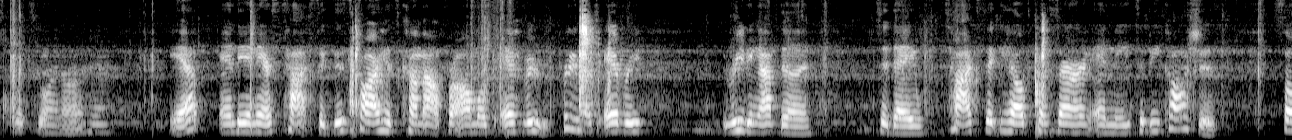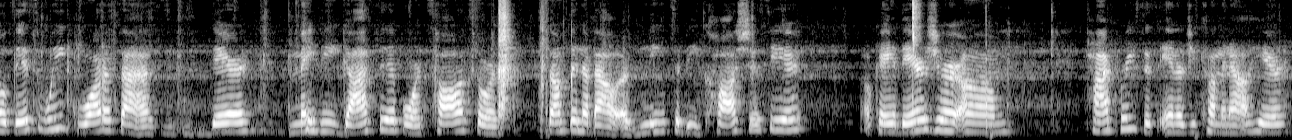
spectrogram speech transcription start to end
What's going on here? Yep. And then there's toxic. This card has come out for almost every, pretty much every reading I've done today. Toxic health concern and need to be cautious. So this week, water signs, there may be gossip or talks or something about a need to be cautious here. Okay, there's your um, high priestess energy coming out here.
